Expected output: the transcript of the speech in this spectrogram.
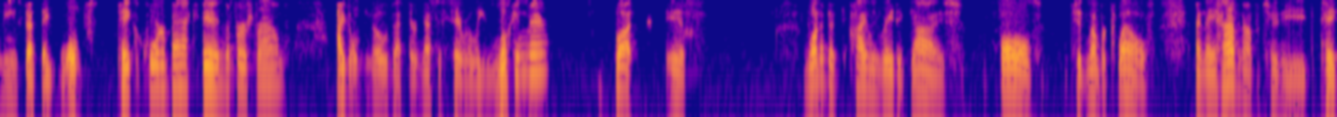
means that they won't take a quarterback in the first round. I don't know that they're necessarily looking there, but if one of the highly rated guys falls to number 12 and they have an opportunity to take,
